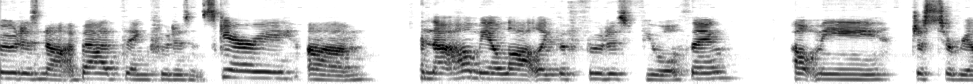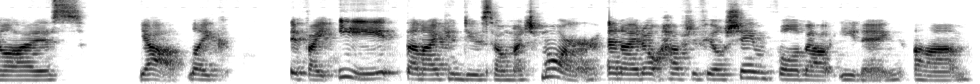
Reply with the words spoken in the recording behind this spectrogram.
food is not a bad thing. Food isn't scary. Um, and that helped me a lot. Like the food is fuel thing helped me just to realize, yeah, like if I eat, then I can do so much more. And I don't have to feel shameful about eating. Um,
